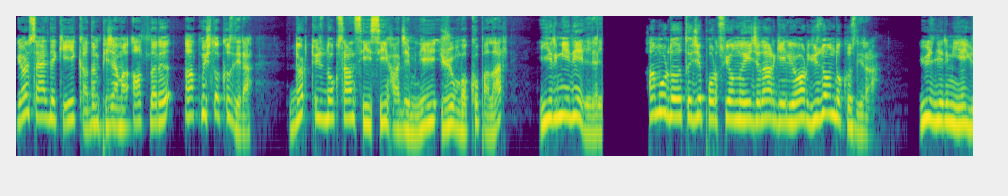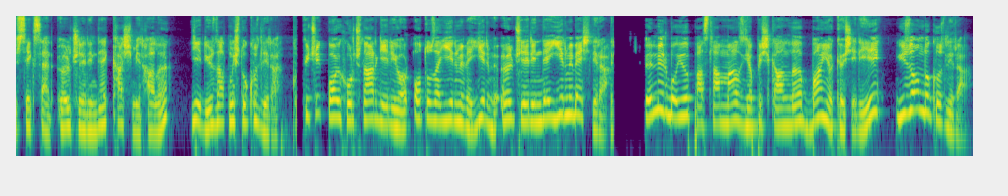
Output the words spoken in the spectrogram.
Görseldeki kadın pijama altları 69 lira. 490 cc hacimli jumbo kupalar 27.50. Hamur dağıtıcı porsiyonlayıcılar geliyor 119 lira. 120'ye 180 ölçülerinde kaşmir halı 769 lira. Küçük boy hurçlar geliyor 30'a 20 ve 20 ölçülerinde 25 lira. Ömür boyu paslanmaz yapışkanlı banyo köşeliği 119 lira.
